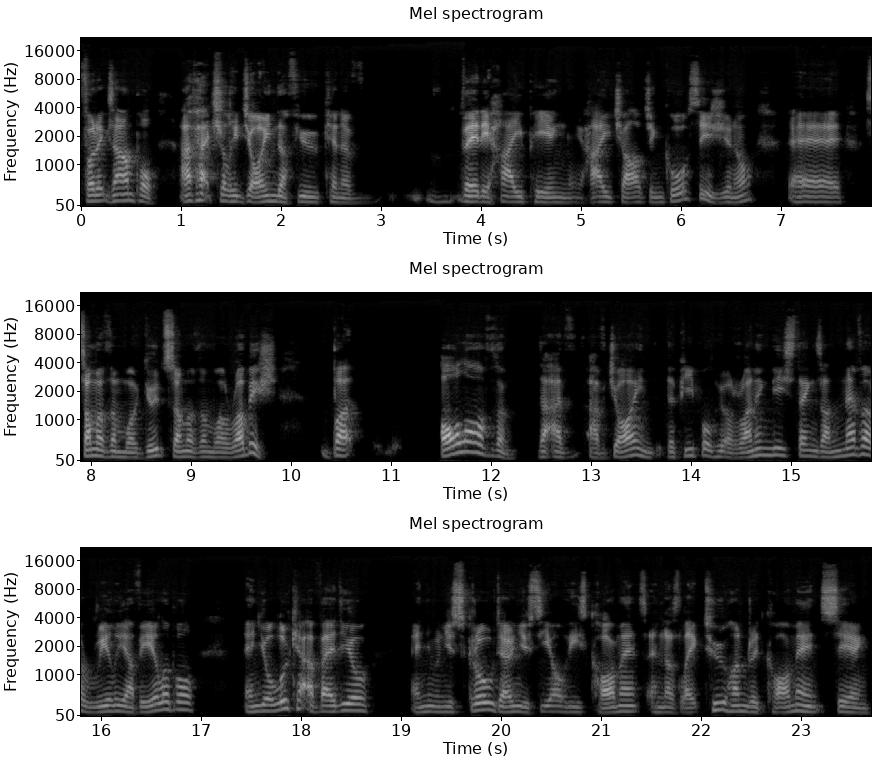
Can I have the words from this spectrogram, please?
For example, I've actually joined a few kind of very high paying, high charging courses, you know. Uh, some of them were good, some of them were rubbish. But all of them that I've, I've joined, the people who are running these things are never really available and you'll look at a video and when you scroll down you see all these comments and there's like 200 comments saying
